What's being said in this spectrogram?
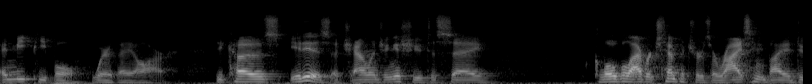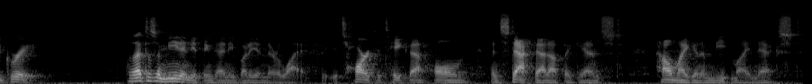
and meet people where they are because it is a challenging issue to say global average temperatures are rising by a degree. Well, that doesn't mean anything to anybody in their life. It's hard to take that home and stack that up against how am I going to meet my next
